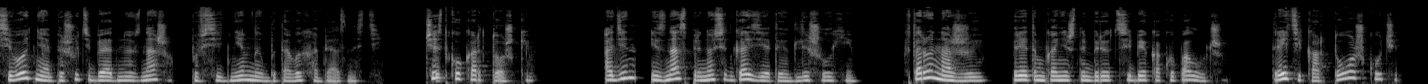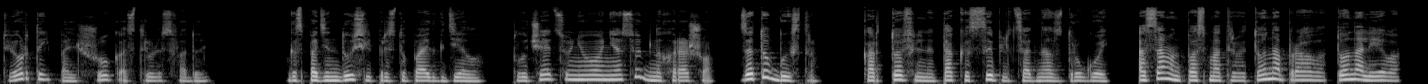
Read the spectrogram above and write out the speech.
Сегодня опишу тебе одну из наших повседневных бытовых обязанностей. Чистку картошки. Один из нас приносит газеты для шелухи. Второй – ножи, при этом, конечно, берет себе какой получше. Третий – картошку, четвертый – большую кастрюлю с водой. Господин Дусель приступает к делу. Получается у него не особенно хорошо, зато быстро. Картофельные так и сыплются одна с другой, а сам он посматривает то направо, то налево.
